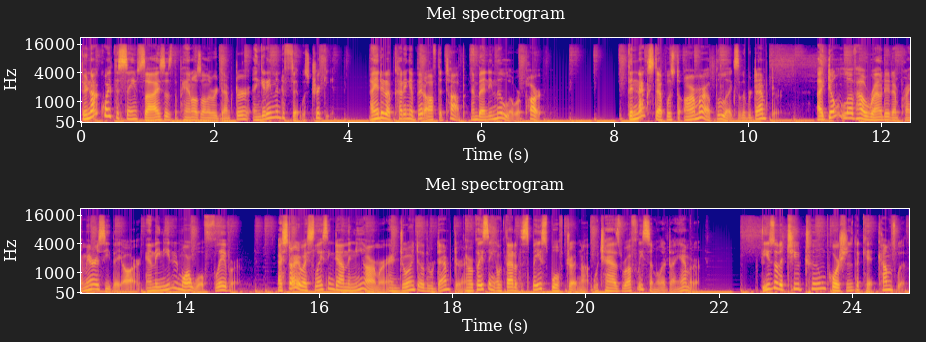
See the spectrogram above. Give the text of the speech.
They're not quite the same size as the panels on the Redemptor, and getting them to fit was tricky. I ended up cutting a bit off the top and bending the lower part. The next step was to armor up the legs of the Redemptor. I don't love how rounded and Primarisy they are, and they needed more wolf flavor. I started by slicing down the knee armor and joint of the Redemptor and replacing it with that of the Space Wolf Dreadnought, which has roughly similar diameter. These are the two tomb portions the kit comes with.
